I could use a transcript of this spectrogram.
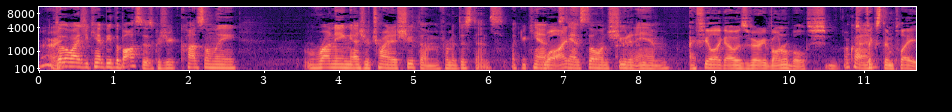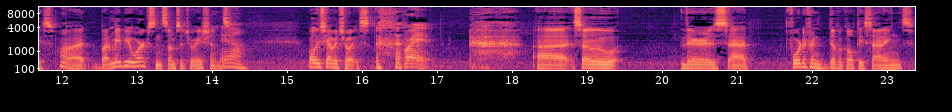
Right. otherwise, you can't beat the bosses because you're constantly running as you're trying to shoot them from a distance. Like you can't Well, I- stand still and shoot and aim. I feel like I was very vulnerable, Okay. fixed in place, but but maybe it works in some situations. Yeah, Well, at least you have a choice. right. Uh, so there's uh, four different difficulty settings:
